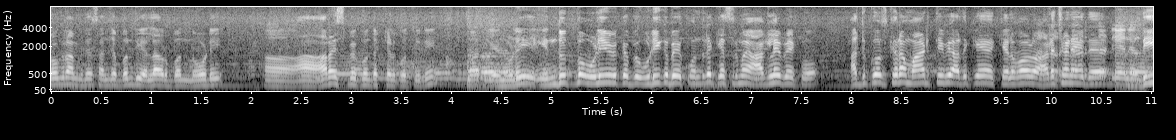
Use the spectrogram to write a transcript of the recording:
ಪ್ರೋಗ್ರಾಮ್ ಇದೆ. ಸಂಜೆ ಬಂದು ಎಲ್ಲರೂ ಬಂದು ನೋಡಿ ಹಾರೈಸ್ಬೇಕು ಅಂತ ಕೇಳ್ಕೊತೀನಿ. ನೋಡಿ, ಹಿಂದುತ್ವ ಉಳಿಬೇಕು ಉಳಿಕಬೇಕು ಅಂದರೆ ಕೆಸರು ಆಗಲೇಬೇಕು. ಅದಕ್ಕೋಸ್ಕರ ಮಾಡ್ತೀವಿ. ಅದಕ್ಕೆ ಕೆಲವರು ಅಡಚಣೆ ಇದೆ. ಡಿ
